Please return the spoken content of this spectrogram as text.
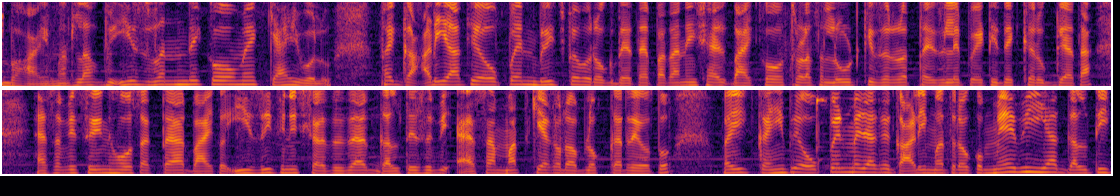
भाई मतलब इस बंदे को मैं क्या ही बोलूँ? भाई, गाड़ी आके ओपन ब्रिज पे वो रोक देता है। पता नहीं, शायद भाई को थोड़ा सा लूट की ज़रूरत था, इसलिए पेटी देख के रुक गया था। ऐसा भी सीन हो सकता है यार, भाई को ईजी फिनिश कर देते है। गलती से भी ऐसा मत किया करो, आप लोग कर रहे हो तो। भाई, कहीं पर ओपन में जाके गाड़ी मत रोको। मैं भी यह गलती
